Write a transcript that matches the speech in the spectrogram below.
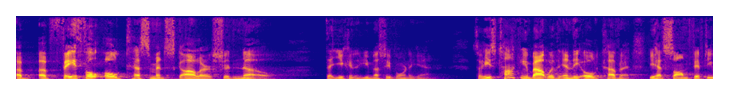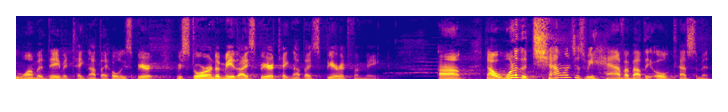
a, a faithful Old Testament scholar should know that you, can, you must be born again. So he's talking about within the old covenant. You have Psalm 51 with David, take not thy Holy Spirit, restore unto me thy spirit, take not thy spirit from me. Uh, now, one of the challenges we have about the Old Testament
